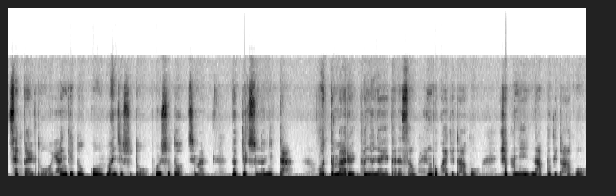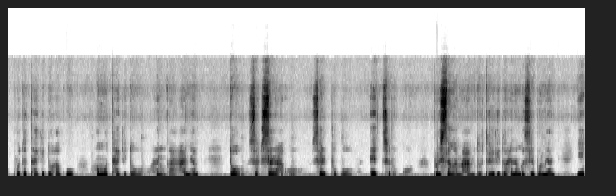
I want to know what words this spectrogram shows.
색깔도 향기도 없고 만질 수도 볼 수도 없지만 느낄 수는 있다. 어떤 말을 듣느냐에 따라서 행복하기도 하고 기분이 나쁘기도 하고 뿌듯하기도 하고 허무하기도 한가 하면 또 씁쓸하고 슬프고 애처롭고 불쌍한 마음도 들기도 하는 것을 보면 이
